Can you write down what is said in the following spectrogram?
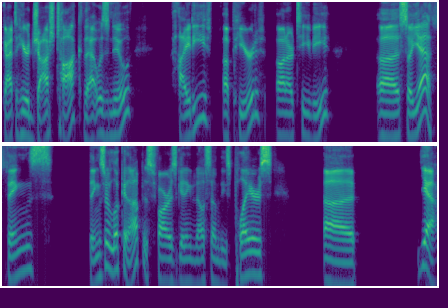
got to hear Josh talk. That was new. Heidi appeared on our TV. Uh, so yeah, things things are looking up as far as getting to know some of these players. Uh, yeah,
